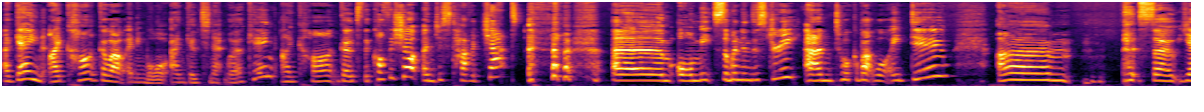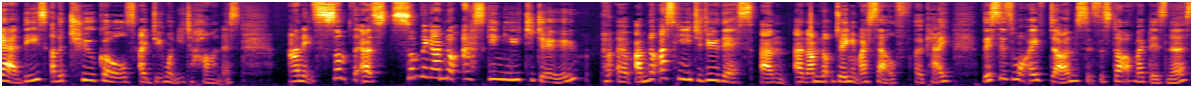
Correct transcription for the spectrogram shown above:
Again i can't go out anymore and go to networking. I can't go to the coffee shop and just have a chat um, or meet someone in the street and talk about what i do. Um, so yeah these are the two goals i do want you to harness and it's something it's something i'm not asking you to do uh, i'm not asking you to do this and and i'm not doing it myself okay this is what i've done since the start of my business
